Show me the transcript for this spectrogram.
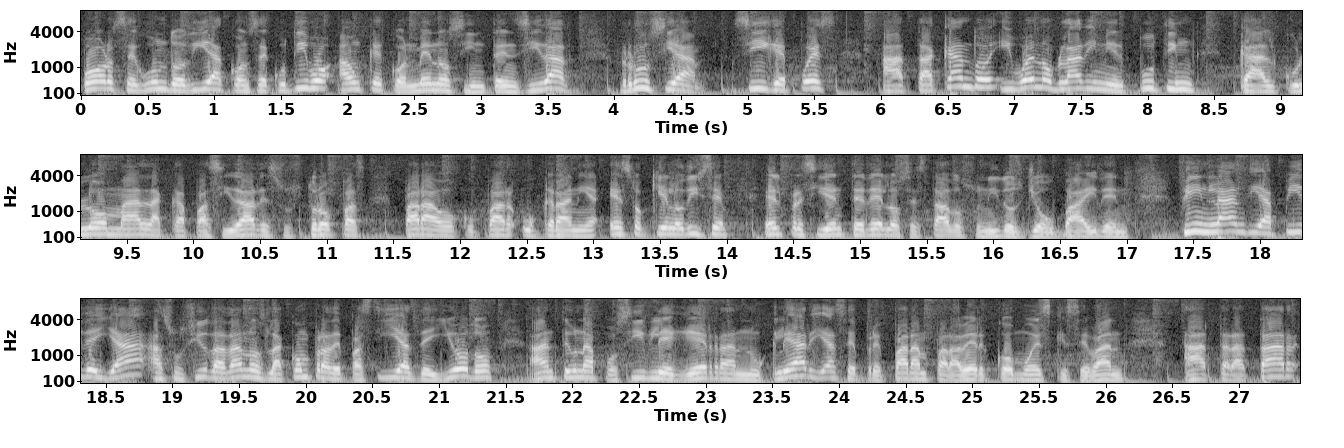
por segundo día consecutivo, aunque con menos intensidad. Rusia sigue pues atacando y bueno, Vladimir Putin calculó mal la capacidad de sus tropas para ocupar Ucrania. Esto quién lo dice? El presidente de los Estados Unidos, Joe Biden. Finlandia pide ya a sus ciudadanos la compra de pastillas de yodo ante una posible guerra nuclear. Ya se preparan para ver cómo es que se van a tratar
